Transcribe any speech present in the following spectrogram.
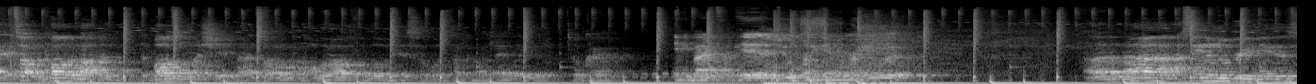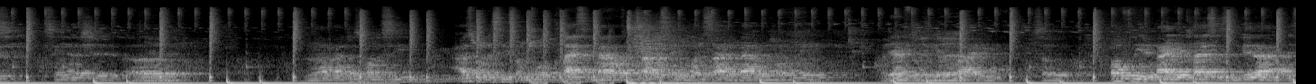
I talked to Paul about the, the Baltimore shit, but I told him I'm gonna hold off a little bit, so we'll talk about that later. Okay. Anybody from here that you wanna get in the ring with? Uh, nah, I seen the new breed niggas. I seen that shit. Uh, nah, I just wanna see, I just wanna see some more classic battles. I'm trying to see one-sided battles, you know what I mean? Definitely, Get man. body. So hopefully the 90 class is a good, uh,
